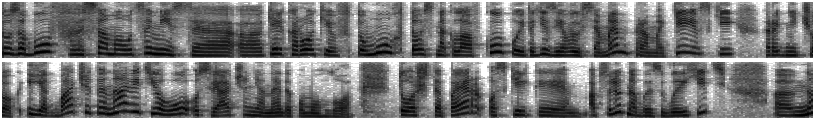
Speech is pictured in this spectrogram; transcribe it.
Хто забув саме у це місце е, кілька років тому хтось наклав купу, і тоді з'явився мем про Макеївський роднічок. І як бачите, навіть його освячення не допомогло. Тож тепер, оскільки абсолютно безвихідь, е, на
